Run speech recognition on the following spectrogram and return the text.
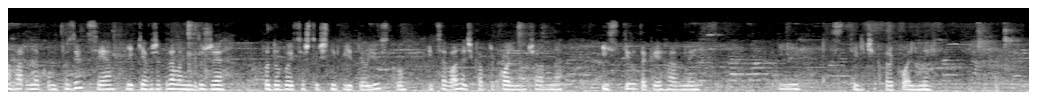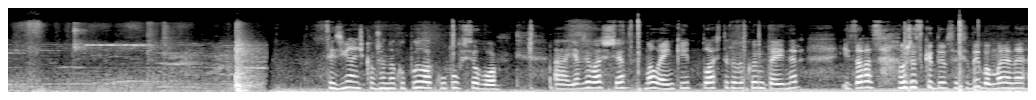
Гарна композиція, як я вже казала, мені дуже подобаються штучні квіти у юску. І ця вазочка прикольна, чорна. І стіл такий гарний, і стільчик прикольний. Ця жіночка вже накупила купу всього. Я взяла ще маленький пластиковий контейнер і зараз вже скидаю все сюди, бо в мене не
